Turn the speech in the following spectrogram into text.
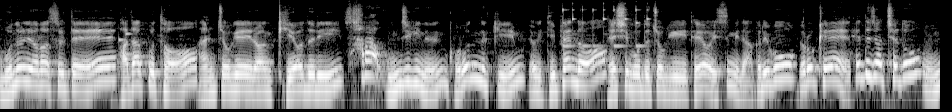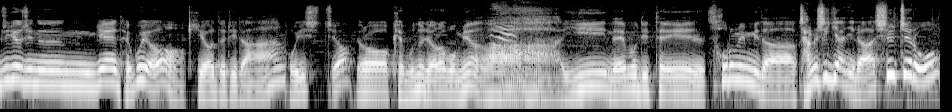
문을 열었을 때 바닥부터 안쪽에 이런 기어들이 살아 움직이는 그런 느낌 여기 디펜더 대시보드 쪽이 되어 있습니다. 그리고 이렇게 헤드 자체도 움직여지는 게 되고요. 기어들이랑 보이시죠? 이렇게 문을 열어보면 와, 이 내부 디테일 소름입니다. 장식이 아니라 실제로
